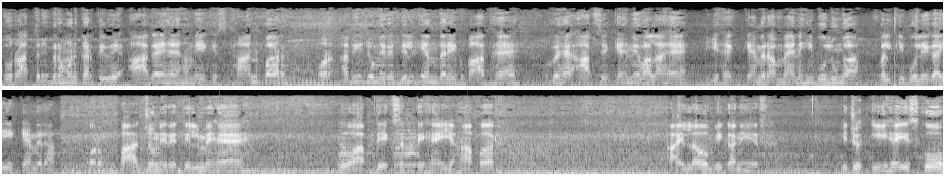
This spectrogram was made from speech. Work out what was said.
तो रात्रि भ्रमण करते हुए आ गए हैं हम एक स्थान पर और अभी जो मेरे दिल के अंदर एक बात है, वह आपसे कहने वाला है, यह कैमरा मैं नहीं बोलूँगा, बल्कि बोलेगा ये कैमरा। और बात जो मेरे दिल में है, वो आप देख सकते हैं यहाँ पर। I love Bikaner. ये जो ई है, इसको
